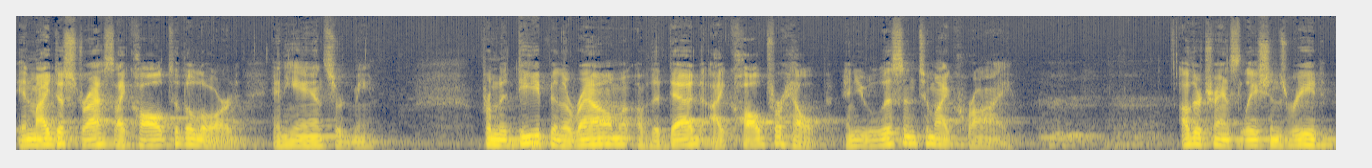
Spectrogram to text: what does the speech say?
In my distress, I called to the Lord, and he answered me. From the deep in the realm of the dead, I called for help, and you listened to my cry. Other translations read,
